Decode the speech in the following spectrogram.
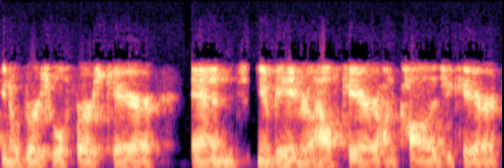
you know, virtual first care and, you know, behavioral health care, oncology care.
